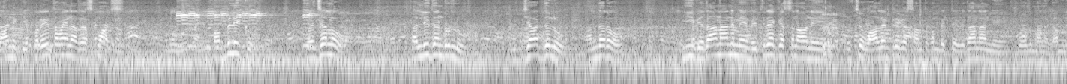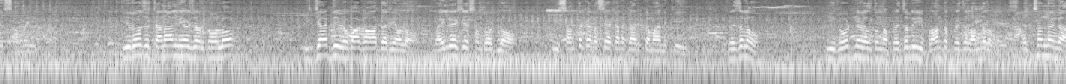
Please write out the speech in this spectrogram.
దానికి విపరీతమైన రెస్పాన్స్. పబ్లిక్ ప్రజలు తల్లిదండ్రులు విద్యార్థులు అందరూ ఈ విధానాన్ని మేము వ్యతిరేకిస్తున్నామని వచ్చి వాలంటరీగా సంతకం పెట్టే విధానాన్ని ఈరోజు మనం గమనిస్తాము. ఈరోజు తెనాలి నియోజకవర్గంలో విద్యార్థి విభాగం ఆధ్వర్యంలో రైల్వే స్టేషన్ రోడ్లో ఈ సంతకన సేకరణ కార్యక్రమానికి ప్రజలు ఈ రోడ్డును వెళ్తున్న ప్రజలు ఈ ప్రాంత ప్రజలందరూ స్వచ్ఛందంగా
